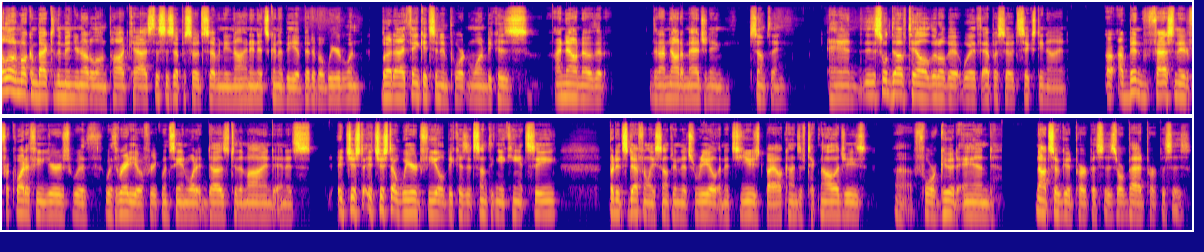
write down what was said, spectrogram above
Hello and welcome back to the Men You're Not Alone podcast. This is episode 79 and it's going to be a bit of a weird one, but I think it's an important one because I now know that that I'm not imagining something. And this will dovetail a little bit with episode 69. Uh, I've been fascinated for quite a few years with with radio frequency and what it does to the mind and it's it just it's just a weird field because it's something you can't see but it's definitely something that's real and it's used by all kinds of technologies uh, for good and not so good purposes or bad purposes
